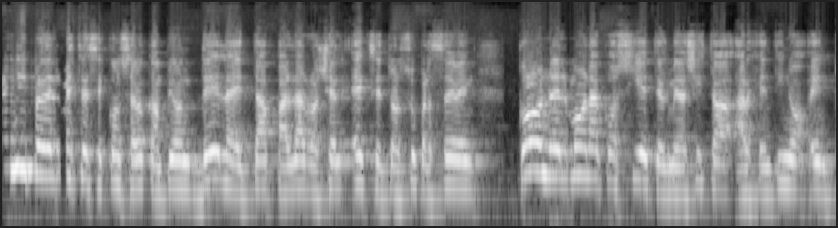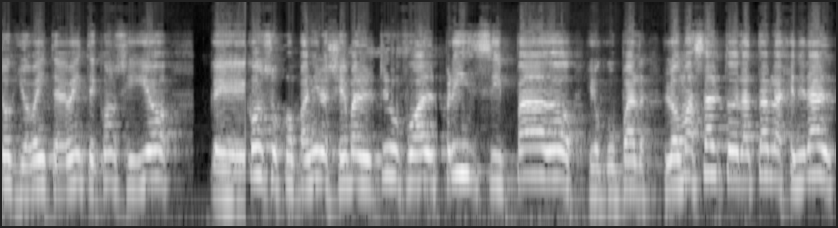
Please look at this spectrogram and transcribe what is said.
El Nipe del Mestre se consagró campeón de la etapa La Rochelle Exeter Super 7 con el Mónaco 7. El medallista argentino en Tokio 2020 consiguió eh, con sus compañeros llevar el triunfo al Principado y ocupar lo más alto de la tabla general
